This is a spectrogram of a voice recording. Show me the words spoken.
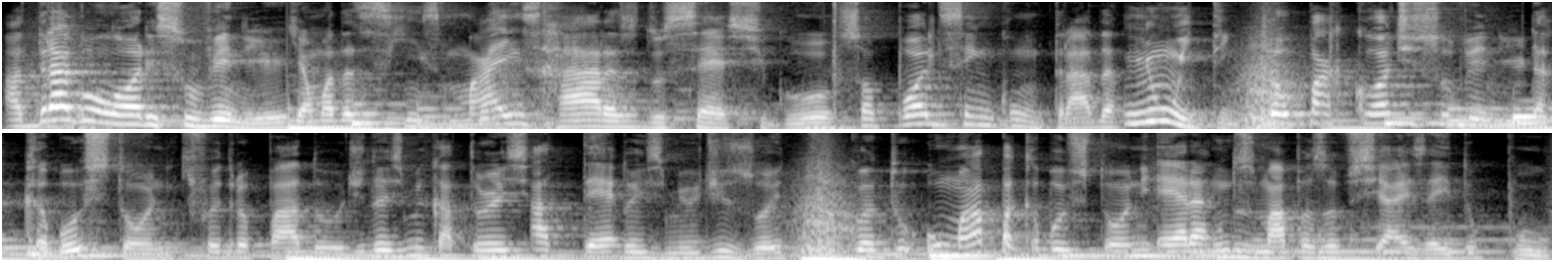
A Dragon Lore Souvenir, que é uma das skins mais raras do CSGO, só pode ser encontrada em um item, que é o pacote souvenir da Cobblestone, que foi dropado de 2014 até 2018, enquanto o mapa Cobblestone era um dos mapas oficiais aí do pool.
